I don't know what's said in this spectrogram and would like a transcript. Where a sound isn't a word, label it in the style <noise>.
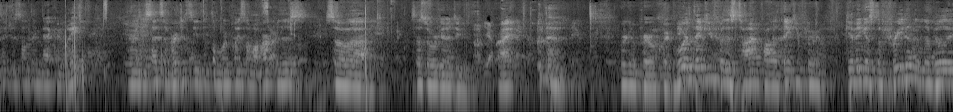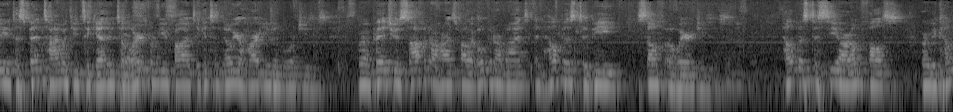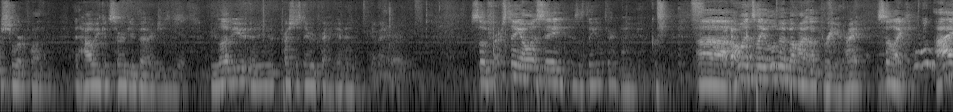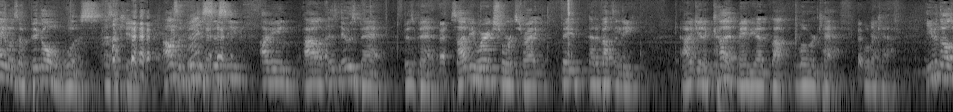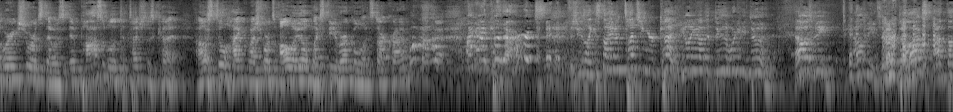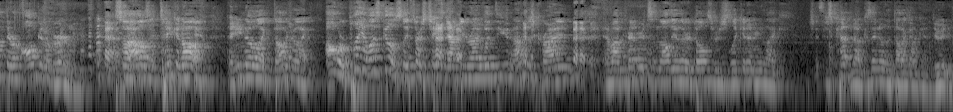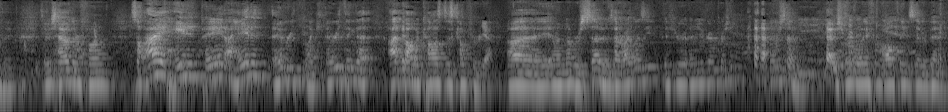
message is something that could wait. There is a sense of urgency that the Lord placed on my heart for this. So, uh, so that's what we're going to do. Right? <clears throat> we're going to pray real quick. Lord, thank you for this time, Father. Thank you for giving us the freedom and the ability to spend time with you together, to learn from you, Father, to get to know your heart even more, Jesus. Lord, I pray that you would soften our hearts, Father, open our minds, and help us to be self aware, Jesus. Help us to see our own faults where we come short, Father, and how we can serve you better, Jesus. We love you, and in your precious name we pray. Amen. Amen. So, first thing I want to say is the thing up there? No, yeah, cool. Uh, I want to tell you a little bit about my upbringing, right? So, like, I was a big old wuss as a kid. I was the biggest sissy. I mean, I, it, it was bad. It was bad. So I'd be wearing shorts, right? Maybe at about the knee. I'd get a cut maybe at about lower calf, lower calf. Even though I was wearing shorts that was impossible to touch this cut, I was still hike my shorts all the way up like Steve Urkel and start crying, I got cut, it hurts. And she's like, it's not even touching your cut. You don't even have to do that. What are you doing? That was me. That was me. There were dogs. I thought they were all to murder me. So I was like, taking off. And you know, like, dogs are like, oh, we're playing, let's go. So they starts chasing after you, running with you. And I'm just crying. And my parents and all the other adults are just looking at me like, just cutting up because they know the dog's not going to do anything. So they're just having their fun. So I hated pain. I hated every like everything that I thought would cause discomfort. Yeah. I am a number seven. Is that right, Lindsay? If you're an Enneagram person, <laughs> number seven. Just run away from all things that are bad.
